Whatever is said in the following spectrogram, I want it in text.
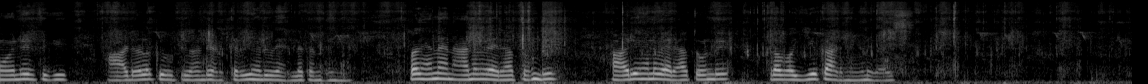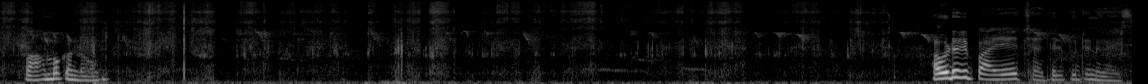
ഓന്റെ അടുത്തേക്ക് ആടുകളൊക്കെ വിട്ടുകൊണ്ട് ഇടയ്ക്കിടയ്ക്ക് ഇങ്ങോട്ട് വരലൊക്കെ ഉണ്ടായിരുന്നു അപ്പം അങ്ങനെ ഞാനും വരാത്തോണ്ട് ആരും ഇങ്ങനെ വരാത്തോണ്ട് ഇവിടെ വയ്യൊക്കെ അടഞ്ഞിങ്ങനെ കാശ് പാമ്പൊക്കെ ഉണ്ടാവും. അവിടെ ഒരു പഴയ ചതൽപ്പുറ്റുണ്ട് കാഴ്ച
